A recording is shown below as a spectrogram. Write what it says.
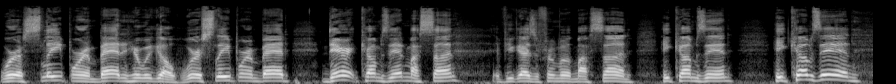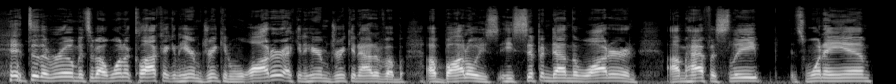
We're asleep, we're in bed, and here we go. We're asleep, we're in bed. Derek comes in, my son. If you guys are familiar with my son, he comes in he comes in into the room. It's about one o'clock. I can hear him drinking water. I can hear him drinking out of a, a bottle. He's, he's sipping down the water, and I'm half asleep. It's 1 a.m.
